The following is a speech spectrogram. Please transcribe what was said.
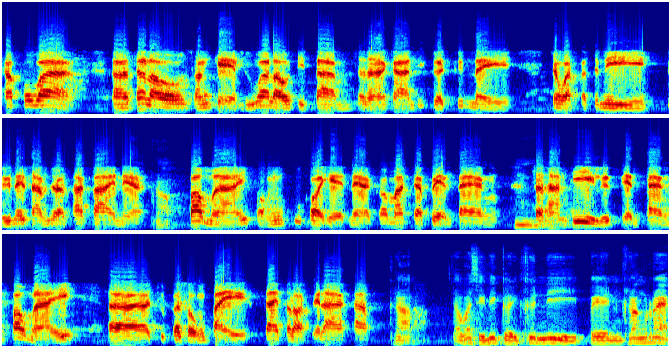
ครับ เพราะว่าเอ่อ ถ้าเราสังเกตหรือว่าเราติดตามสถานการณ์ที่เกิดขึ้นในจังหวัดปัตตานี หรือในสามจังหวัดภาคใต้เนี่ยครับเป้าหมายของผู้ก่อเหตุเนี่ยก็มักจะเปลี่ยนแปลงอืมสถานที่หรือเปลี่ยนแปลงเป้าหมายเอ่อจุดประสงค์ไปได้ตลอดเวลาครับครับ แต่ว่าสิ่งที่เกิดขึ้นนี่เป็นครั้งแรก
